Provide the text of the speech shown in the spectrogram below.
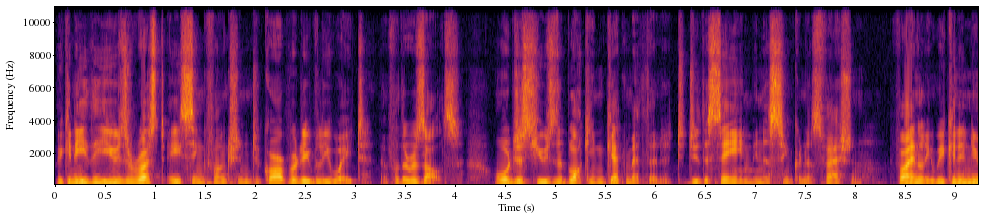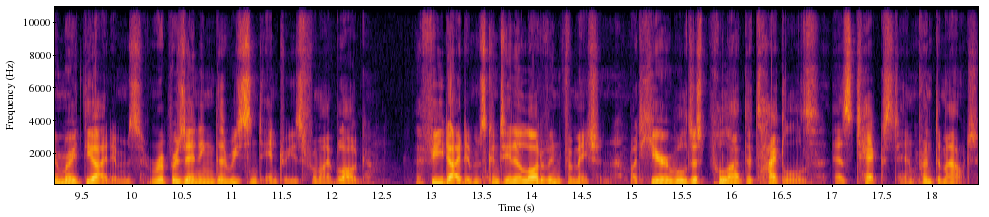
We can either use a Rust async function to cooperatively wait for the results, or just use the blocking get method to do the same in a synchronous fashion. Finally, we can enumerate the items representing the recent entries from my blog. The feed items contain a lot of information, but here we'll just pull out the titles as text and print them out.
